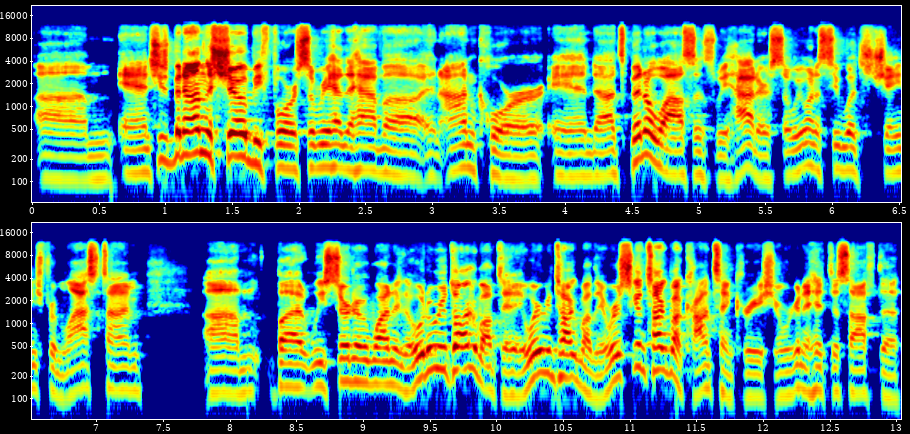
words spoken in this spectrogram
Um, and she's been on the show before, so we had to have a, an encore. And uh, it's been a while since we had her, so we want to see what's changed from last time. Um, but we sort of wanted to go, what are we talking about today? What are we talking about today? We're just going to talk about content creation. We're going to hit this off the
